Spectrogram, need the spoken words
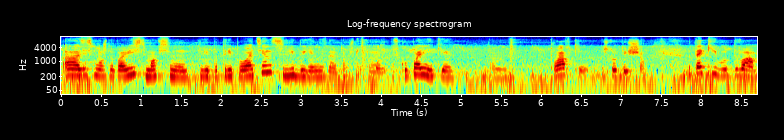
А здесь можно повесить максимум либо три полотенца, либо, я не знаю, там что-то может быть, купальники, там, плавки что-то еще. Вот такие вот два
